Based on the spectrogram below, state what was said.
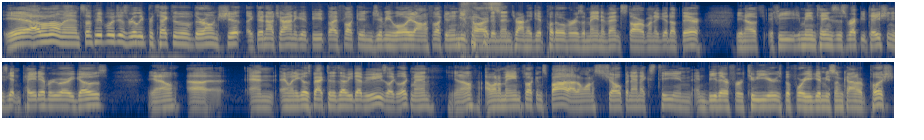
Yeah, I don't know, man. Some people are just really protective of their own shit. Like they're not trying to get beat by fucking Jimmy Lloyd on a fucking indie card and then trying to get put over as a main event star when they get up there. You know, if if he, he maintains this reputation, he's getting paid everywhere he goes. You know, uh, and and when he goes back to the WWE, he's like, look, man, you know, I want a main fucking spot. I don't want to show up in NXT and and be there for two years before you give me some kind of push.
